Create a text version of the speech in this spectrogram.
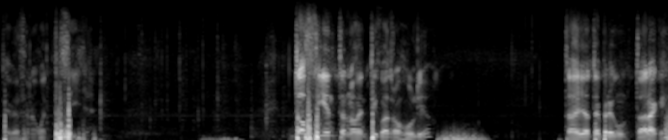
Te voy hacer una cuentecilla. 294 julio. Entonces yo te pregunto, ¿ahora qué?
